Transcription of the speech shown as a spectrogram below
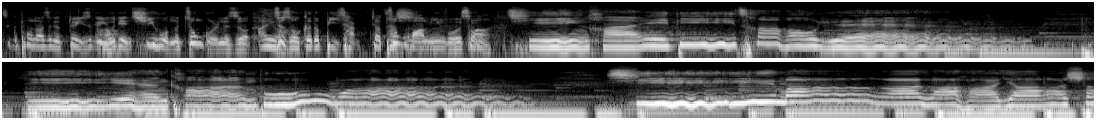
这个碰到这个对这个有点欺负我们中国人的时候哎，呦这首歌都必唱，叫《中华民国颂》。哦，青海的草原，一眼看不完。喜马拉雅山，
